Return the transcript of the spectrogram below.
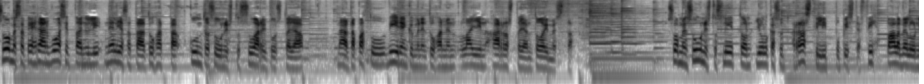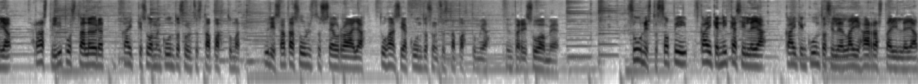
Suomessa tehdään vuosittain yli 400 000 kuntosuunnistussuoritusta ja nämä tapahtuu 50 000 lajin harrastajan toimesta. Suomen suunnistusliitto on julkaissut rastilippu.fi-palvelun ja Rastilipusta löydät kaikki Suomen kuntosuunnitustapahtumat, yli 100 suunnistusseuraa ja tuhansia kuntosuunnitustapahtumia ympäri Suomea. Suunnistus sopii kaiken ikäisille ja kaiken kuntoisille lajiharrastajille ja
